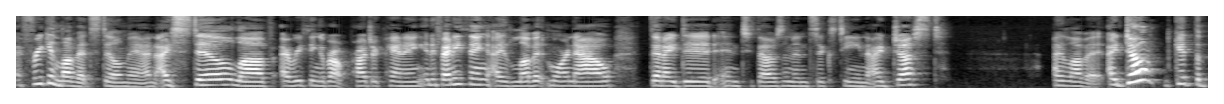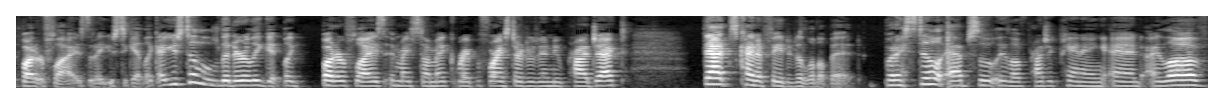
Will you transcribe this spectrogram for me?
I freaking love it still, man. I still love everything about project panning. And if anything, I love it more now than I did in 2016. I just, I love it. I don't get the butterflies that I used to get. Like I used to literally get like butterflies in my stomach right before I started a new project. That's kind of faded a little bit, but I still absolutely love project panning and I love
